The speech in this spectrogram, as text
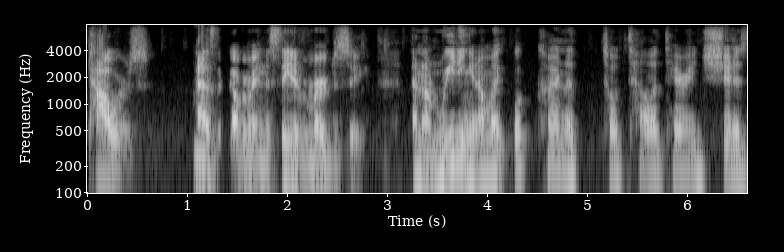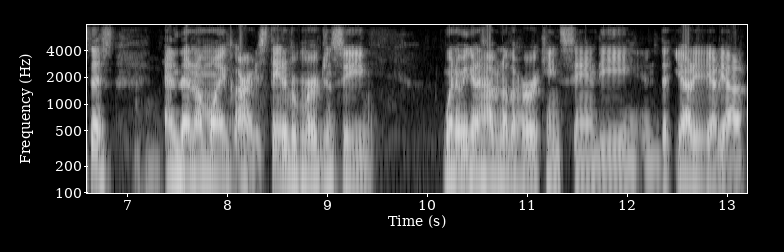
powers as the government in the state of emergency. And I'm reading it. I'm like, what kind of totalitarian shit is this? Mhm. And then I'm like, all right, a state of emergency. When are we going to have another Hurricane Sandy? And yada yada yada.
